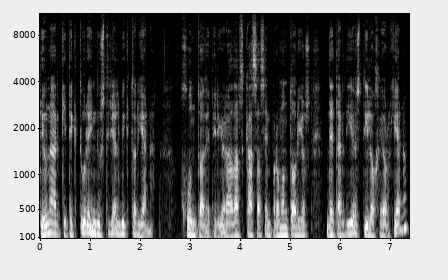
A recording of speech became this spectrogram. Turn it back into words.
de una arquitectura industrial victoriana, junto a deterioradas casas en promontorios de tardío estilo georgiano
